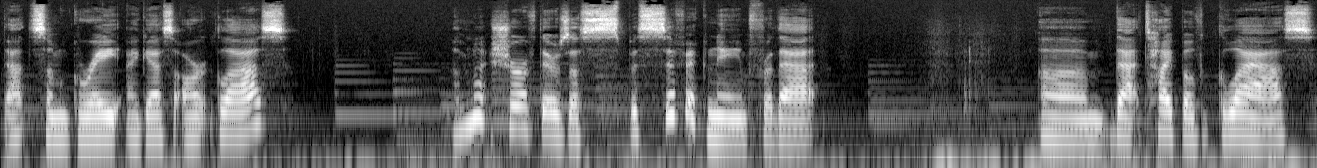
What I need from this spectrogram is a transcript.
That's some great, I guess, art glass. I'm not sure if there's a specific name for that, um, that type of glass.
